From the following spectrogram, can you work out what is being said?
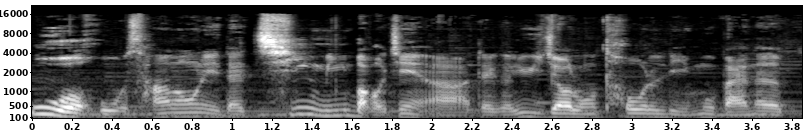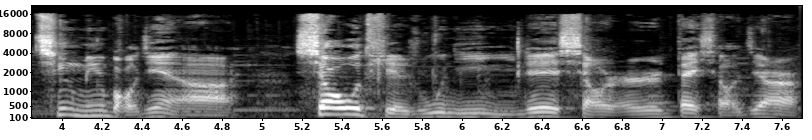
《卧虎藏龙》里的清明宝剑啊，这个玉娇龙偷了李慕白的清明宝剑啊，削铁如泥，你这小人带小剑儿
